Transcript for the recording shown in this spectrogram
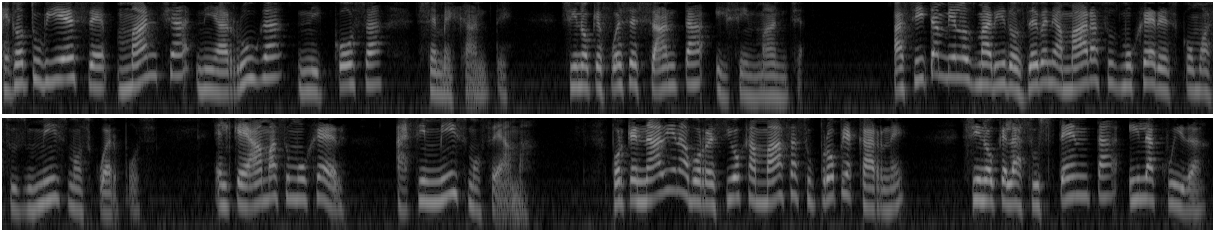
que no tuviese mancha ni arruga ni cosa semejante, sino que fuese santa y sin mancha. Así también los maridos deben amar a sus mujeres como a sus mismos cuerpos. El que ama a su mujer, a sí mismo se ama. Porque nadie aborreció jamás a su propia carne, sino que la sustenta y la cuida,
